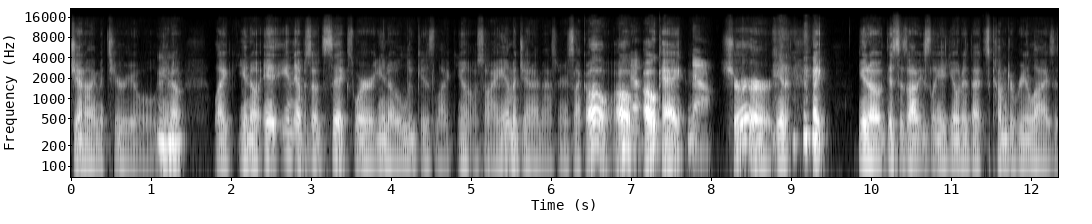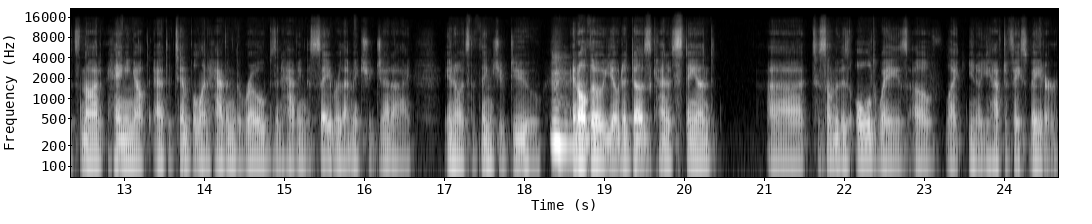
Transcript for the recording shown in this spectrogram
Jedi material, you know. Like you know, in, in episode six, where you know Luke is like, you know, so I am a Jedi master. And it's like, oh, oh, No. okay, No. sure, you know, like you know, this is obviously a Yoda that's come to realize it's not hanging out at the temple and having the robes and having the saber that makes you Jedi. You know, it's the things you do. Mhm. And although Yoda does kind of stand uh, to some of his old ways of like, you know, you have to face Vader.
